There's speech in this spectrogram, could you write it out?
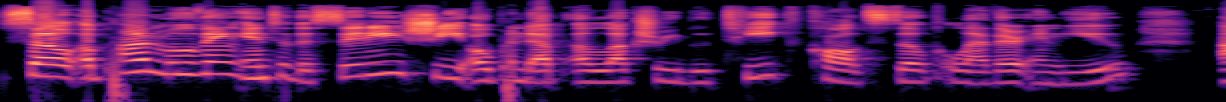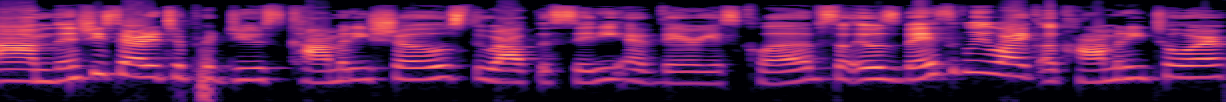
So, upon moving into the city, she opened up a luxury boutique called Silk Leather and You. Um, then she started to produce comedy shows throughout the city at various clubs. So it was basically like a comedy tour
